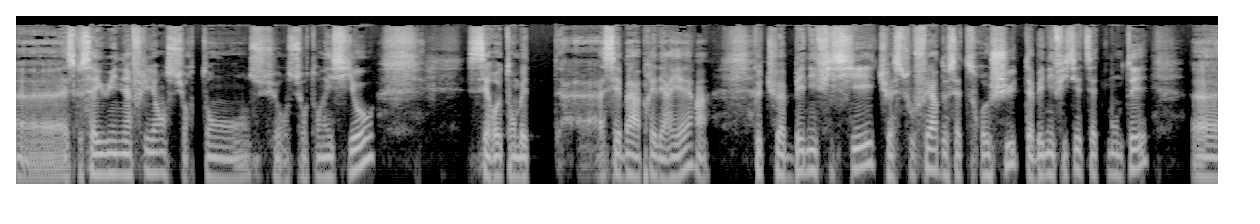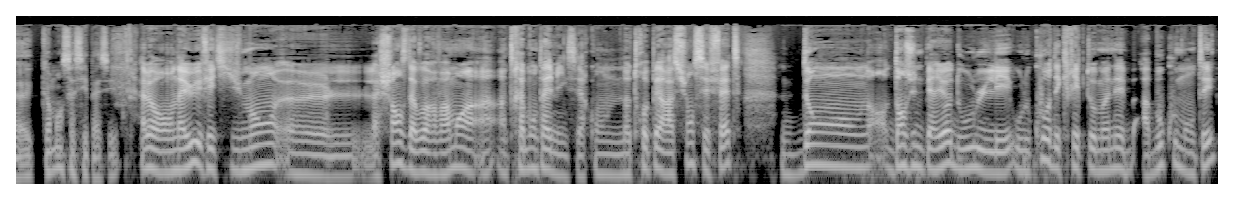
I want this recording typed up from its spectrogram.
Euh, Est-ce que ça a eu une influence sur ton, sur, sur ton ICO C'est retombé assez bas après derrière, que tu as bénéficié, tu as souffert de cette rechute, tu as bénéficié de cette montée. Euh, comment ça s'est passé? Alors, on a eu effectivement euh, la chance d'avoir vraiment un, très bon timing. C'est-à-dire que notre opération s'est faite dans, dans une période où, les, où le cours des crypto-monnaies a beaucoup monté.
